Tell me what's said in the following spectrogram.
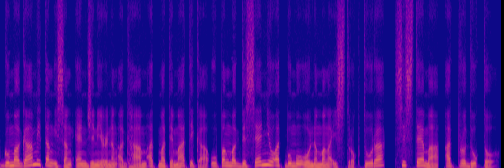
Gumagamit ang isang engineer ng agham at matematika upang magdisenyo at bumuo ng mga istruktura, sistema, at produkto.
